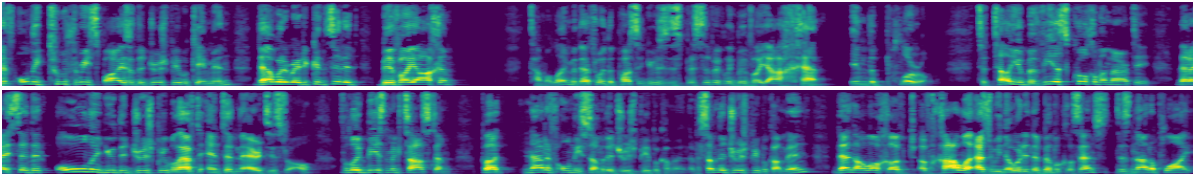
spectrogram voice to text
if only two, three spies of the Jewish people came in, that would already considered bivayachem. Tamalayim, that's why the pasuk uses specifically bivayachem in the plural to tell you bevias kulchem amarti that I said that all of you, the Jewish people, have to enter in the Eretz Yisrael. V'loy bias but not if only some of the Jewish people come in. If some of the Jewish people come in, then the halacha of, of challah, as we know it in the biblical sense, does not apply.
